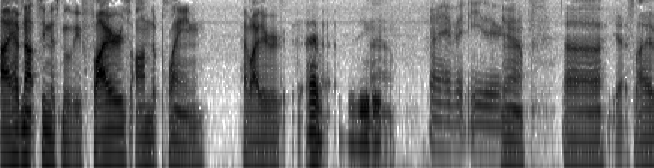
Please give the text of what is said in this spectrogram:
I have not seen this movie. Fires on the Plain. Have either? I haven't seen it either. No. I haven't either. Yeah. Uh, yeah, so I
